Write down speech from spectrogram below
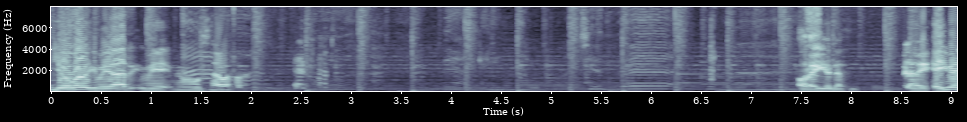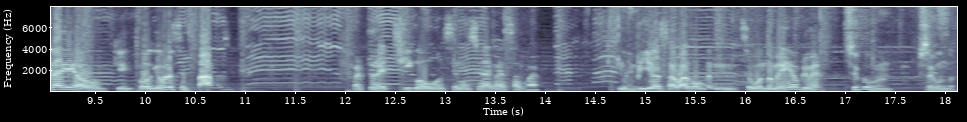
Yo creo que me da, me, me emocionaba. Ay, yo me la- ahí me la weón, que como que uno se empapa. así. Aparte es chico, se emociona con esa weá. Nos pilló esa weá como en segundo medio, primero. Sí, pues, weón, segundo.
